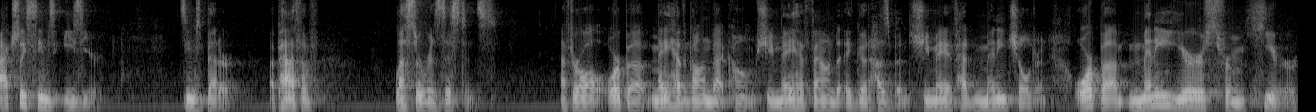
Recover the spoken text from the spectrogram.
actually seems easier, it seems better, a path of lesser resistance. After all, Orpah may have gone back home. She may have found a good husband. She may have had many children. Orpah, many years from here,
